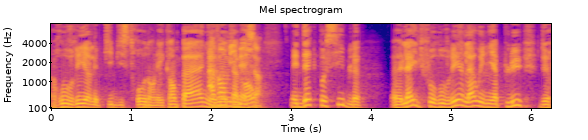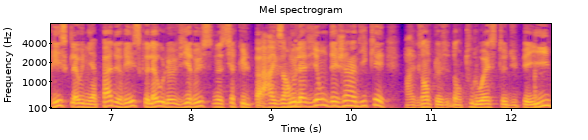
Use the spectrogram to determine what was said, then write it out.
rouvrir les petits bistrots dans les campagnes, Avant notamment. Ça. Mais dès que possible, là, il faut rouvrir là où il n'y a plus de risque, là où il n'y a pas de risque, là où le virus ne circule pas. Par exemple Nous l'avions déjà indiqué. Par exemple, dans tout l'ouest du pays,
